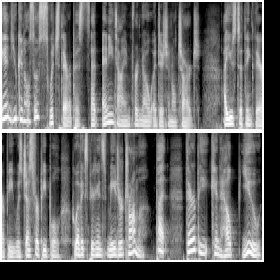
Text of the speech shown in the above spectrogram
and you can also switch therapists at any time for no additional charge. I used to think therapy was just for people who have experienced major trauma but therapy can help you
